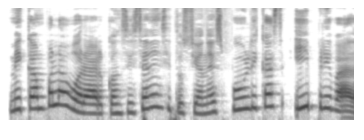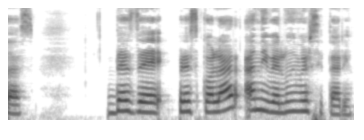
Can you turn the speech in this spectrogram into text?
Mi campo laboral consiste en instituciones públicas y privadas desde preescolar a nivel universitario,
